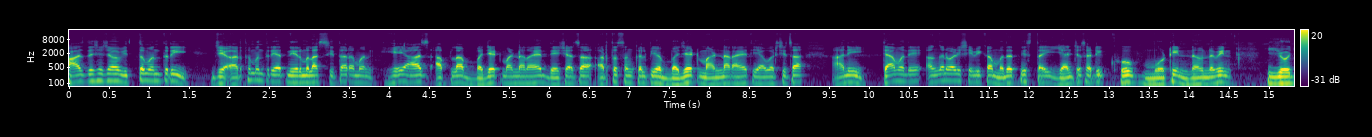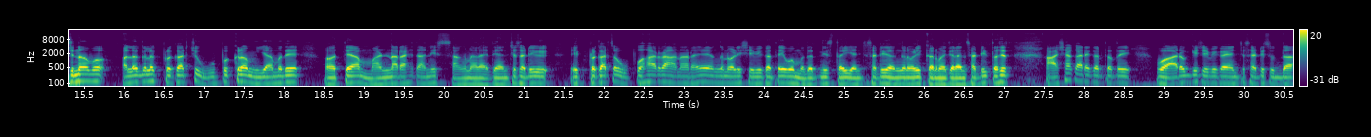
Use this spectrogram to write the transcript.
आज देशाच्या वित्तमंत्री जे अर्थमंत्री आहेत निर्मला सीतारामन हे आज आपला बजेट मांडणार आहेत. देशाचा अर्थसंकल्पीय बजेट मांडणार आहेत यावर्षीचा आणि त्यामध्ये अंगणवाडी सेविका मदतनीस ताई यांच्यासाठी खूप मोठी नवनवीन योजना व अलग अलग प्रकारचे उपक्रम यामध्ये त्या मांडणार आहेत आणि सांगणार आहेत. यांच्यासाठी एक प्रकारचा उपहार राहणार आहे अंगणवाडी सेविकाताई व मदतनीसताई. यांच्यासाठी अंगणवाडी कर्मचाऱ्यांसाठी तसेच आशा कार्यकर्ताताई व आरोग्य सेविका यांच्यासाठी सुद्धा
